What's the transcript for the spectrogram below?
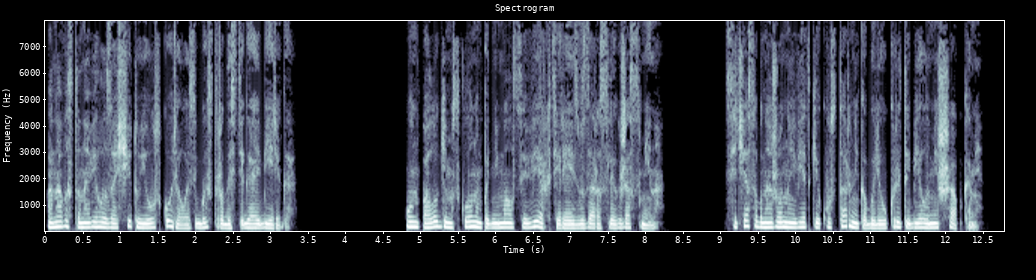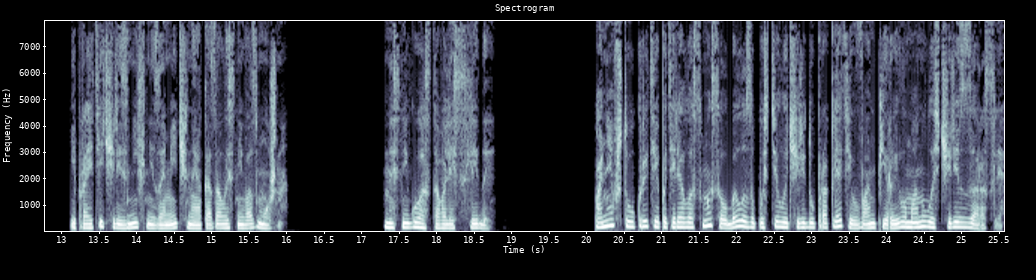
Она восстановила защиту и ускорилась, быстро достигая берега. Он пологим склоном поднимался вверх, теряясь в зарослях жасмина. Сейчас обнаженные ветки кустарника были укрыты белыми шапками, и пройти через них незамеченной оказалось невозможно. На снегу оставались следы. Поняв, что укрытие потеряло смысл, Белла запустила череду проклятий в вампира и ломанулась через заросли.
